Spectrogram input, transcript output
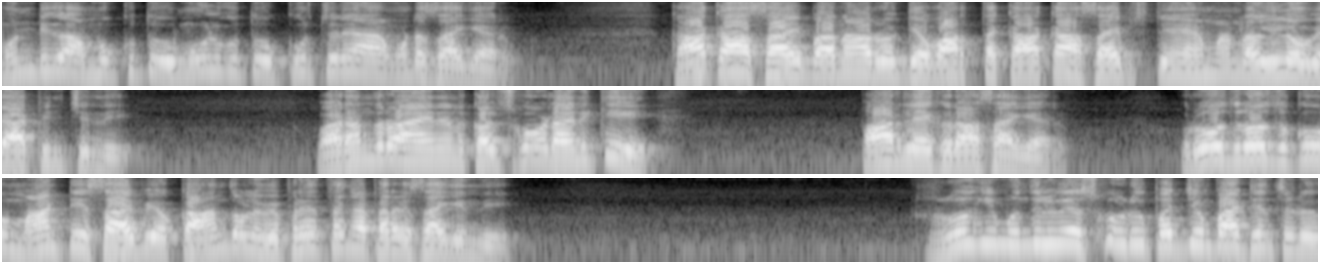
మొండిగా ముక్కుతూ మూలుగుతూ కూర్చునే ఉండసాగారు కాకాసాహెబ్ అనారోగ్య వార్త కాకాసాహెబ్ స్నేహమండలిలో వ్యాపించింది. వారందరూ ఆయనను కలుసుకోవడానికి పార్లేకు రాసాగారు. రోజు రోజుకు మాంటీ సాహెబ్ యొక్క ఆందోళన విపరీతంగా పెరగసాగింది. రోగి మందులు వేసుకోడు పద్యం పాటించడు.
